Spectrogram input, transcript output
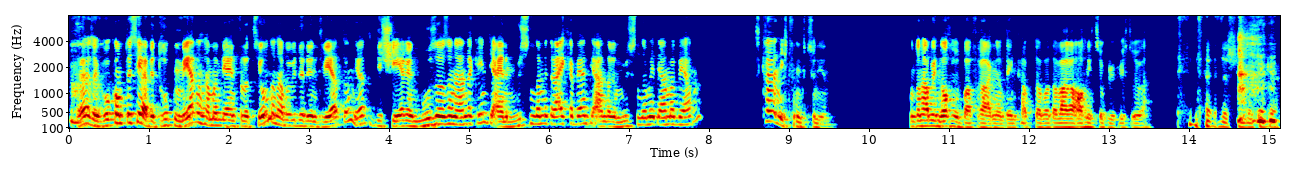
Ja also wo kommt das her? Wir drucken mehr, dann haben wir mehr Inflation, dann haben wir wieder die Entwertung. Ja? Die Schere muss auseinandergehen. Die einen müssen damit reicher werden, die anderen müssen damit ärmer werden. Das kann nicht funktionieren. Und dann habe ich noch ein paar Fragen an den gehabt, aber da war er auch nicht so glücklich drüber. das ist schon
